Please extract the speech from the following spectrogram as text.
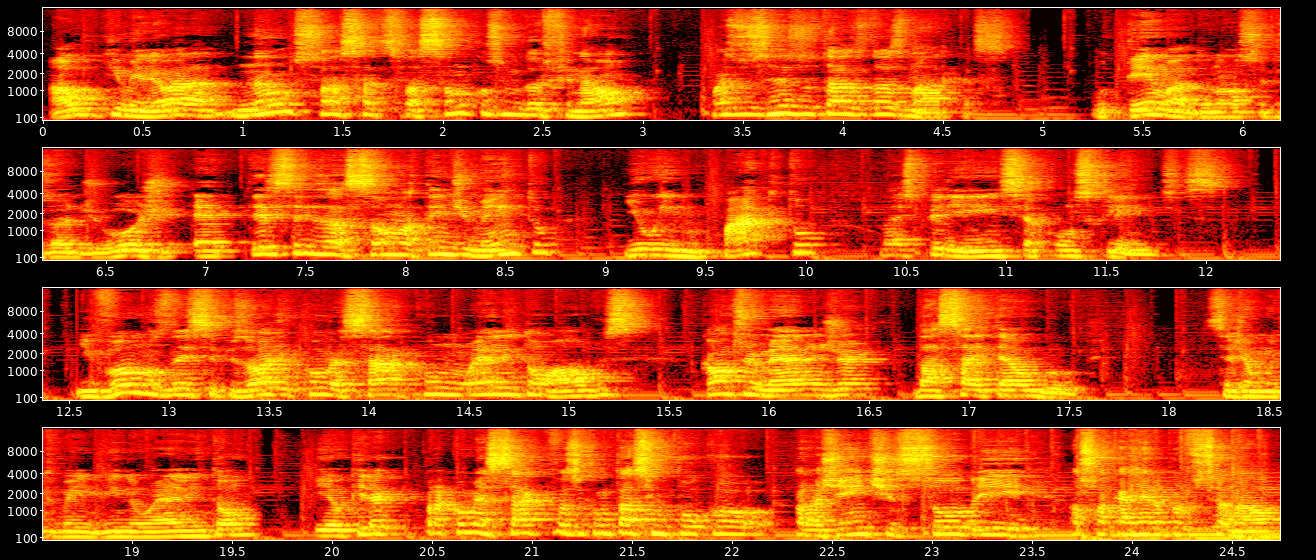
Algo que melhora não só a satisfação do consumidor final, mas os resultados das marcas. O tema do nosso episódio de hoje é terceirização no atendimento e o impacto na experiência com os clientes. E vamos nesse episódio conversar com Wellington Alves, Country Manager da Saitel Group. Seja muito bem-vindo, Wellington. E eu queria, para começar, que você contasse um pouco para a gente sobre a sua carreira profissional.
